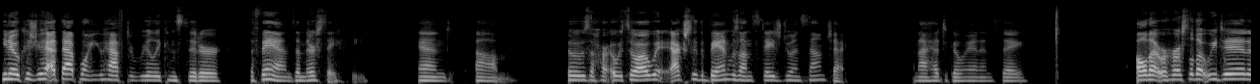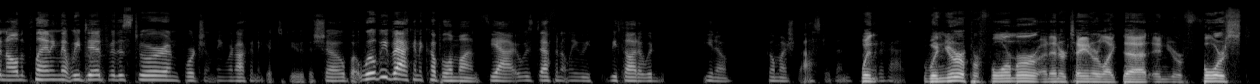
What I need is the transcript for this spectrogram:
you know, because you at that point you have to really consider the fans and their safety. And um, it was a hard. So I went. Actually, the band was on stage doing sound check, and I had to go in and say, all that rehearsal that we did and all the planning that we did for this tour. Unfortunately, we're not going to get to do the show, but we'll be back in a couple of months. Yeah, it was definitely we we thought it would, you know, go much faster than When what it has. when you're a performer, an entertainer like that, and you're forced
